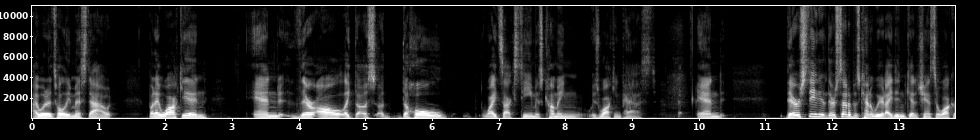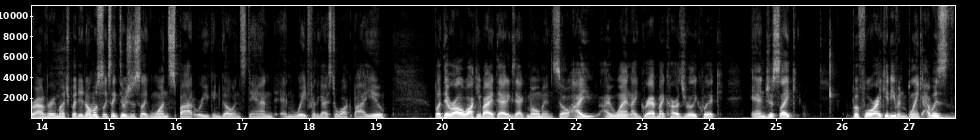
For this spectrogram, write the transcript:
I would have totally missed out. But I walk in, and they're all like the uh, the whole White Sox team is coming is walking past, and their stadium their setup is kind of weird. I didn't get a chance to walk around very much but it almost looks like there's just like one spot where you can go and stand and wait for the guys to walk by you. But they were all walking by at that exact moment. So i i went i grabbed my cards really quick and just like before i could even blink i was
